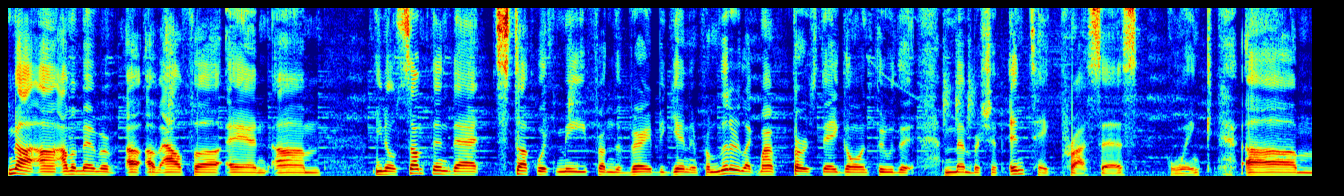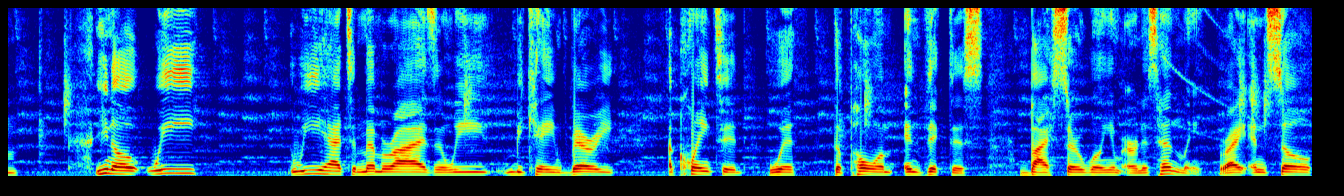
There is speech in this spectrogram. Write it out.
no, uh, I'm a member of, uh, of Alpha, and um, you know something that stuck with me from the very beginning, from literally like my first day going through the membership intake process wink. Um, you know, we we had to memorize and we became very acquainted with the poem Invictus by Sir William Ernest Henley, right? And so,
